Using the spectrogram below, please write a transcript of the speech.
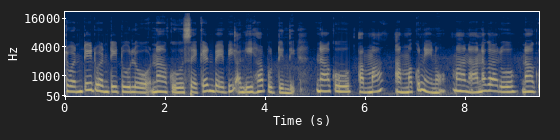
ట్వంటీ ట్వంటీ టూలో నాకు సెకండ్ బేబీ అలీహా పుట్టింది. నాకు అమ్మ అమ్మకు నేను. మా నాన్నగారు నాకు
